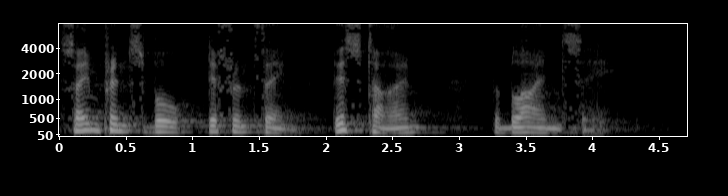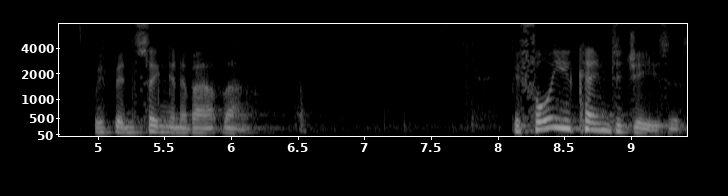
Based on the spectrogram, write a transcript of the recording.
Same principle, different thing. This time, the blind see. We've been singing about that. Before you came to Jesus,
